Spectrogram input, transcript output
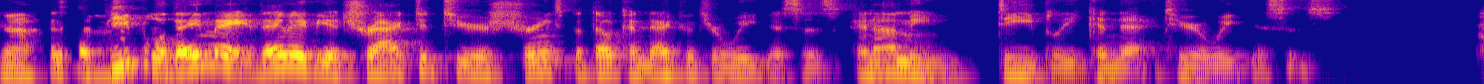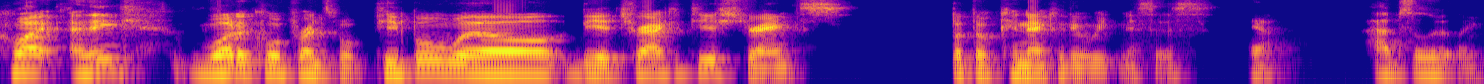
yeah and so people they may they may be attracted to your strengths but they'll connect with your weaknesses and i mean deeply connect to your weaknesses. What i think what a cool principle people will be attracted to your strengths but they'll connect with your weaknesses. Yeah absolutely.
